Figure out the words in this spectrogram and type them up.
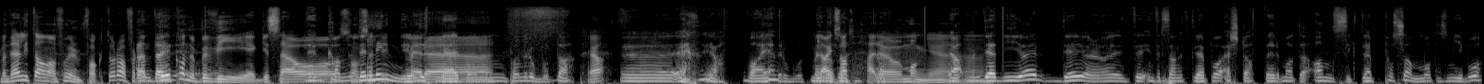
Men det er en litt annen formfaktor, da, for Ja, den, den kan jo bevege seg og Den, kan, sånn den ligner jo litt mer på eh, en, på en robot, da. Ja, Uh, ja, hva er en robot? ja, ikke altså, sant? Her er jo mange Ja, men det de gjør, det gjør jo et interessant grep og erstatter måte, ansiktet på samme måte som Jibo.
